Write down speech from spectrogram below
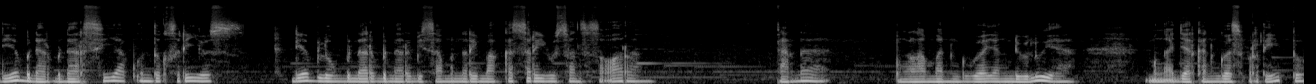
dia benar-benar siap untuk serius. Dia belum benar-benar bisa menerima keseriusan seseorang. Karena pengalaman gue yang dulu ya mengajarkan gue seperti itu.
